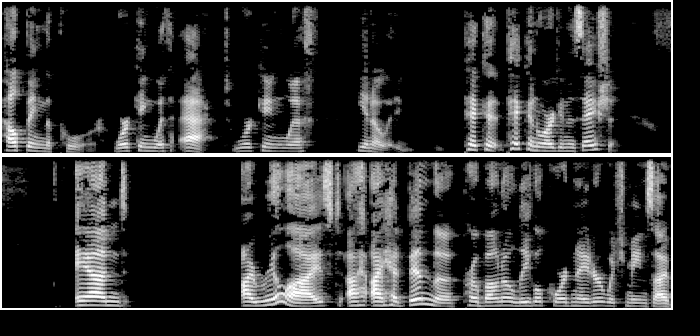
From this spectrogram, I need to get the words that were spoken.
helping the poor, working with ACT, working with, you know, pick, a, pick an organization. And I realized I, I, had been the pro bono legal coordinator, which means I,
